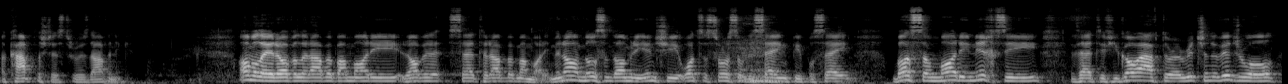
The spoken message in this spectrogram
accomplished this through his davening. Amalei Rava Rabba Bamari. Rava said to Rabba Bamari. Mina Milsa Damri Inshi. What's the source of the saying people say? Basa Mari Nichsi. That if you go after a rich individual,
